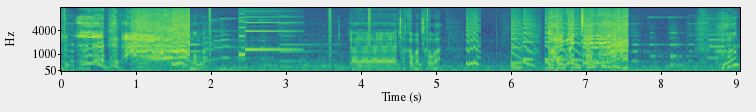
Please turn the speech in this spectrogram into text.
잠깐만. 야야야야야 잠깐만 잠깐만. 밟았잖아. 헛?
